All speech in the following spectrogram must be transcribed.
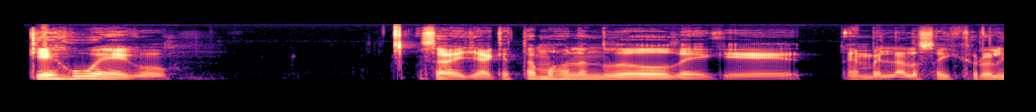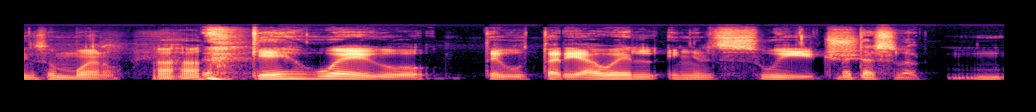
¿qué juego? ¿Sabes? Ya que estamos hablando de que en verdad los side scrolling son buenos, Ajá. ¿qué juego te gustaría ver en el Switch? Metal Slug.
